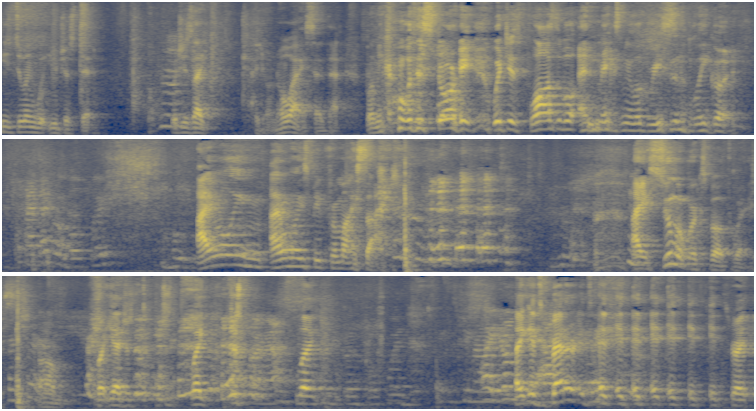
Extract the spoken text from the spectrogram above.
he's doing what you just did, hmm. which is like, I don't know why I said that. But let me come up with a story which is plausible and makes me look reasonably good. Can that go both ways? I only I only speak from my side. I assume it works both ways. For sure. Um, but yeah, just, just like just like It goes both ways. Oh, you don't like it's better. It's her. it, it, it, it, it, it's right.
